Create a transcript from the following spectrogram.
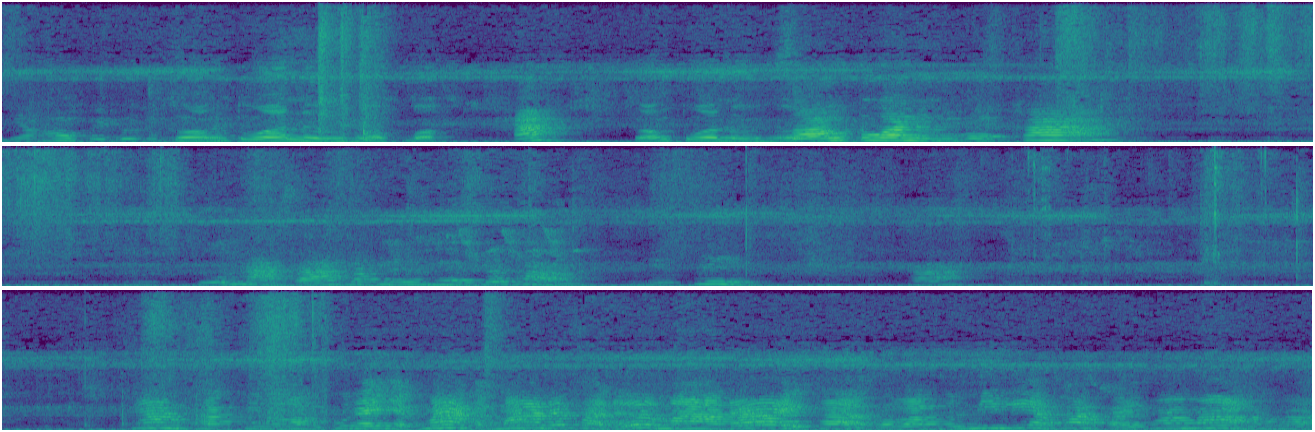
เดี๋ยวเข้าไปเบิ่งสองตัวหนึ่งหกบ่ฮะสองตัวหนึ่งหกสองตัวหนึ่งหกค่ะศูนย์ห้าสามกับหนึ่งหกด้วยค่ะเอฟซีค่ะ งามคักพี่น้องผู้ใดอยากมากับมาเด้อค่ะ เด้อมาได้ค่ะ เพราะว่าเพิ่นมีเรียกผ้าไปผ้ามานะคะ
